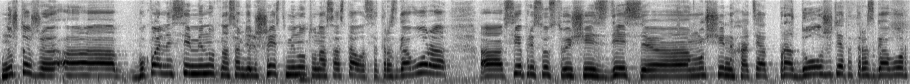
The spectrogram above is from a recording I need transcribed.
Ну что же, э, буквально 7 минут, на самом деле 6 минут у нас осталось от разговора. Э, все присутствующие здесь э, мужчины хотят продолжить этот разговор,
